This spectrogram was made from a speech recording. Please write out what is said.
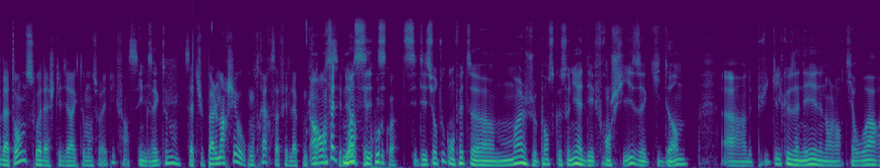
d'attendre, soit d'acheter directement sur Epic. Enfin, c'est- Exactement. ça tue pas le marché, au contraire, ça fait de la En, concurrence. en fait, c'est moi, bien, c'est cool quoi. C'était surtout qu'en fait, euh, moi, je pense que Sony a des franchises qui dorment depuis quelques années dans leur tiroir,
